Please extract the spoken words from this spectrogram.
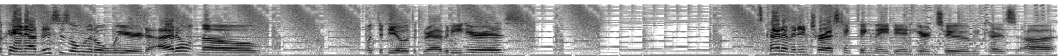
Okay, now this is a little weird. I don't know what the deal with the gravity here is. It's kind of an interesting thing they did here too, because uh,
